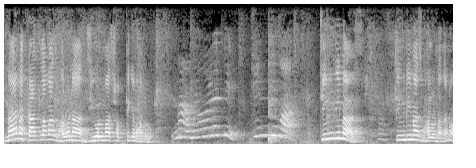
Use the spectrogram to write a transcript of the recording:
না না কাতলা মাছ ভালো না জিওল মাছ সব থেকে ভালো চিংড়ি মাছ। চিংড়ি মাছ? ভালো না জানো?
